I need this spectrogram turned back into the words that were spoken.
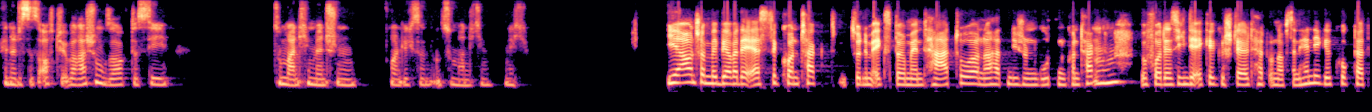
Ich finde, dass das oft für Überraschung sorgt, dass sie zu manchen Menschen freundlich sind und zu manchen nicht. Ja, und schon bei der erste Kontakt zu dem Experimentator, ne, hatten die schon einen guten Kontakt, mhm. bevor der sich in die Ecke gestellt hat und auf sein Handy geguckt hat.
